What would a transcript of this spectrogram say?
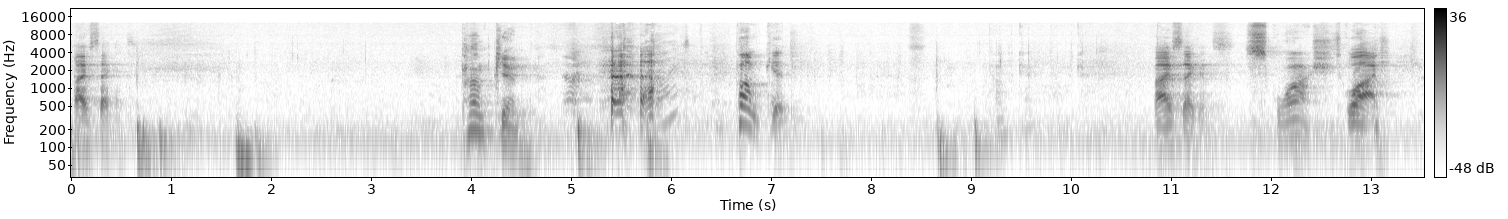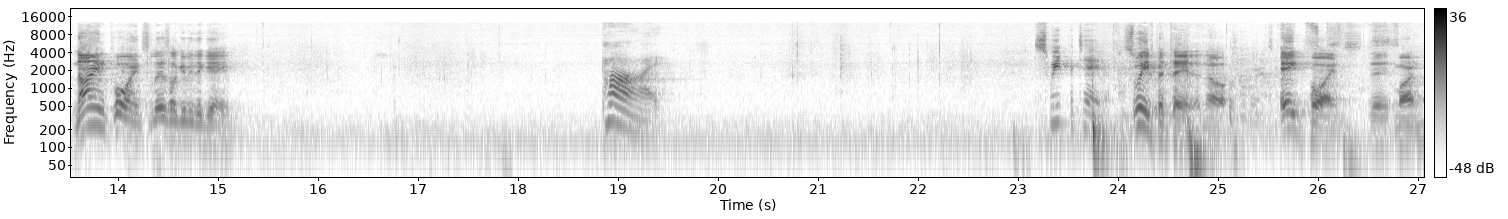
Five seconds. Pumpkin, Pumpkin. Okay. Five seconds. Squash. Squash. Nine points. Liz, I'll give you the game. Pie. Sweet potato? Sweet potato. No. Eight points, Dave Martin.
